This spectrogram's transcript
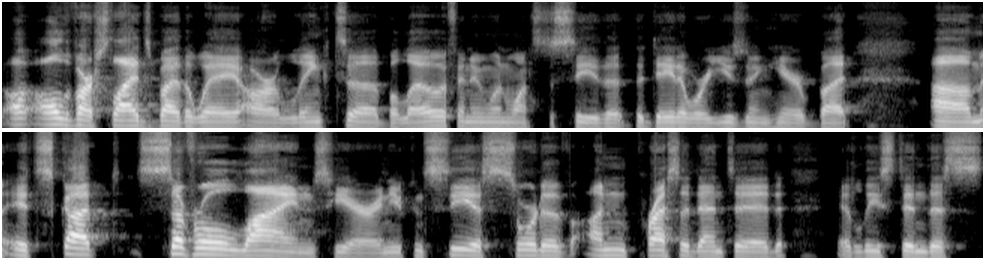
all of our slides, by the way, are linked uh, below if anyone wants to see the the data we're using here, but. Um, it's got several lines here, and you can see a sort of unprecedented, at least in this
